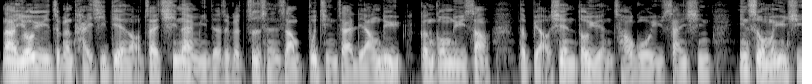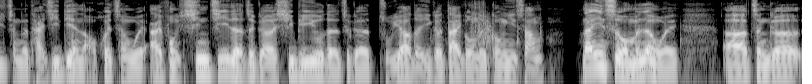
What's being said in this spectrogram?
那由于整个台积电哦，在七纳米的这个制程上，不仅在良率跟功率上的表现都远超过于三星，因此我们预期整个台积电哦会成为 iPhone 新机的这个 CPU 的这个主要的一个代工的供应商。那因此我们认为。呃，整个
